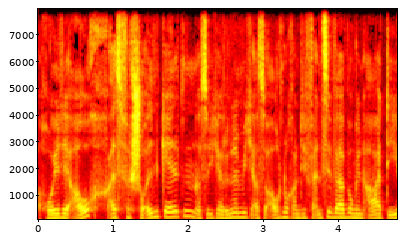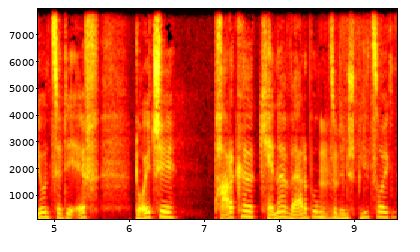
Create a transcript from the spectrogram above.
heute auch als verschollen gelten. Also ich erinnere mich also auch noch an die Fernsehwerbung in ARD und ZDF. Deutsche Parker-Kenner-Werbung mhm. zu den Spielzeugen,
